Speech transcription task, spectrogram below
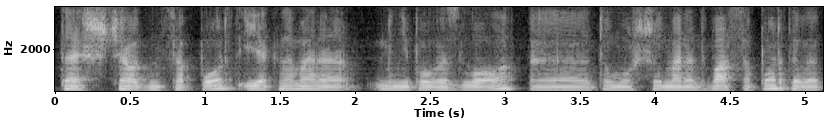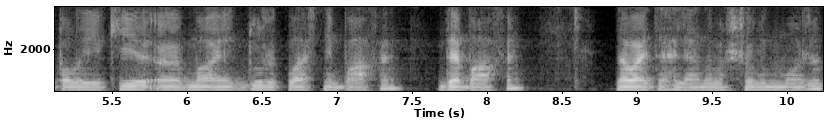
теж ще один саппорт. І як на мене, мені повезло, е, тому що в мене два саппорти випали, які е, мають дуже класні бафи, дебафи. Давайте глянемо, що він може.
